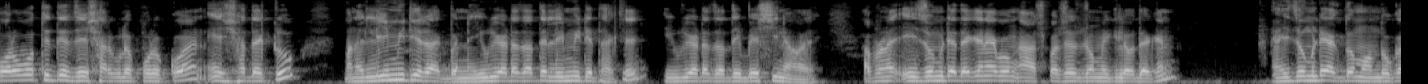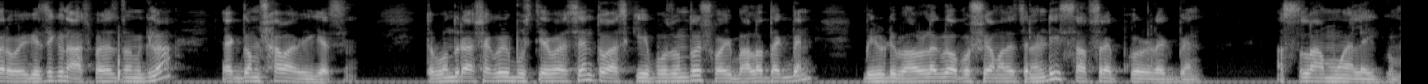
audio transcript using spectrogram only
পরবর্তীতে যে সারগুলো প্রয়োগ করেন, এর সাথে একটু মানে লিমিটে রাখবেন না। ইউরিয়াটা যাতে লিমিটে থাকে, ইউরিয়াটা যাতে বেশি না হয়। আপনারা এই জমিটা দেখেন এবং আশপাশের জমিগুলো দেখেন। এই জমিটা একদম অন্ধকার হয়ে গেছে, কিন্তু আশপাশের জমিগুলো একদম স্বাভাবিক আছে। তো বন্ধুরা, আশা করি বুঝতে পারছেন। তো আজকে এ পর্যন্ত সবাই ভালো থাকবেন। ভিডিওটি ভালো লাগলে অবশ্যই আমাদের চ্যানেলটি সাবস্ক্রাইব করে রাখবেন। আসসালামু আলাইকুম।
